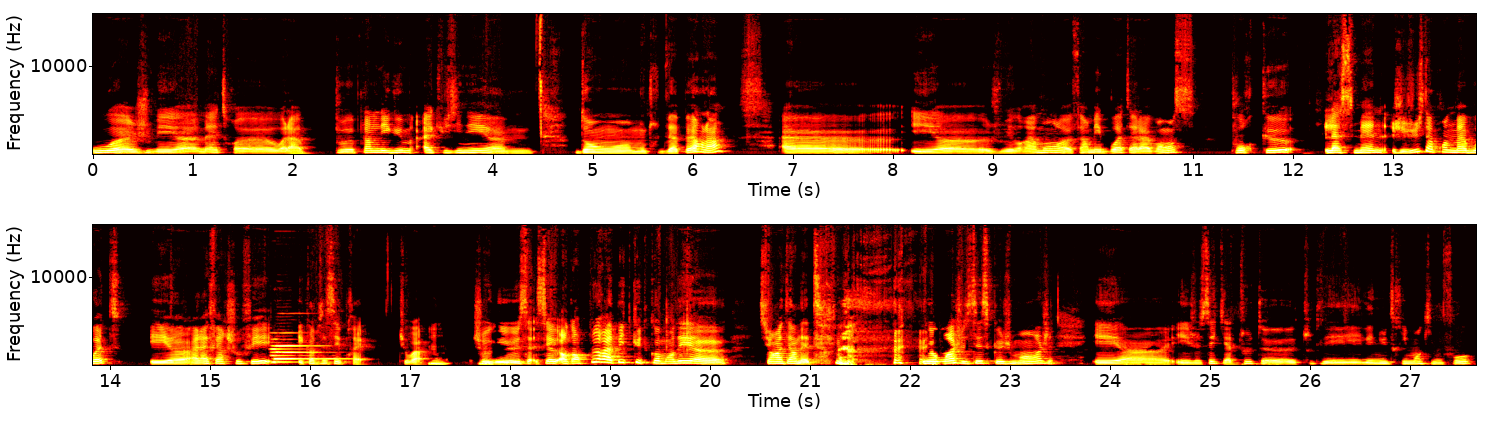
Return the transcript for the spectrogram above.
où je vais mettre voilà plein de légumes à cuisiner dans mon truc de vapeur là. Euh, et euh, je vais vraiment euh, faire mes boîtes à l'avance pour que la semaine, j'ai juste à prendre ma boîte et à la faire chauffer et comme ça c'est prêt, tu vois. Mmh. Mmh. c'est encore plus rapide que de commander sur internet. et au moins je sais ce que je mange Et, euh, et je sais qu'il y a toutes, toutes les, les nutriments qu'il me faut.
